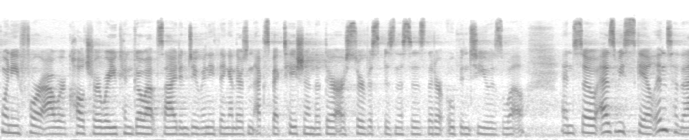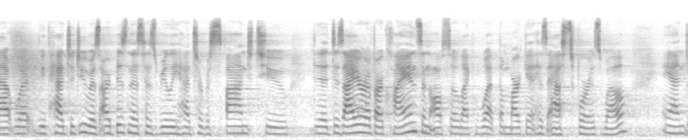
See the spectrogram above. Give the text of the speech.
24 hour culture where you can go outside and do anything, and there's an expectation that there are service businesses that are open to you as well. And so, as we scale into that, what we've had to do is our business has really had to respond to the desire of our clients and also like what the market has asked for as well. And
